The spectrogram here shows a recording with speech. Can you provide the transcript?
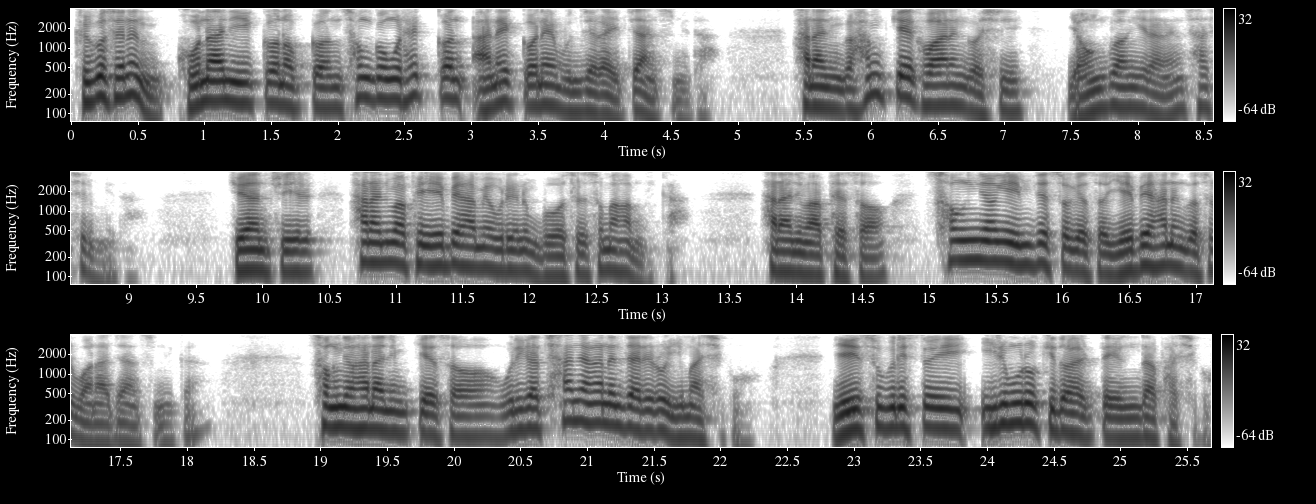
그곳에는 고난이 있건 없건 성공을 했건 안 했건의 문제가 있지 않습니다. 하나님과 함께 거하는 것이 영광이라는 사실입니다. 귀한 주일 하나님 앞에 예배하며 우리는 무엇을 소망합니까? 하나님 앞에서 성령의 임재 속에서 예배하는 것을 원하지 않습니까? 성령 하나님께서 우리가 찬양하는 자리로 임하시고 예수 그리스도의 이름으로 기도할 때 응답하시고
